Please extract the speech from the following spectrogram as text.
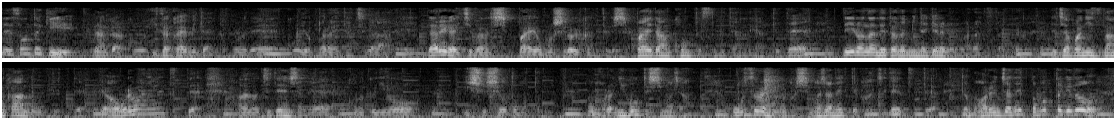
でその時なんかこう居酒屋みたいなところでうん。こう酔っ払いたちがうん。誰が一番失敗面白いかっていう失敗談コンテストみたいなのやっててうん。でいろんなネタでみんなゲラゲラ笑ってたのでジャパニーズなんかあんのって言ってうん。いや俺はねっつってうん。あの自転車でうん。この国をうん。一周しようと思ったうんのでもほら日本って島じゃん。うんオーストラリアもなんか島じゃね？って。感じでっつってうん。でも回れんじゃね？と思ったけどうん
